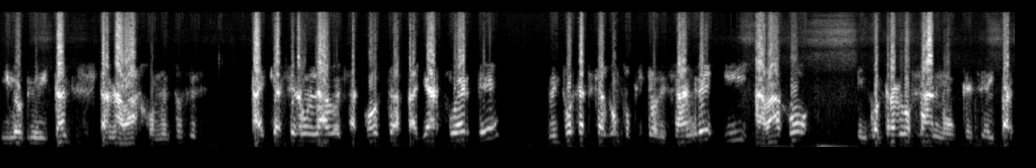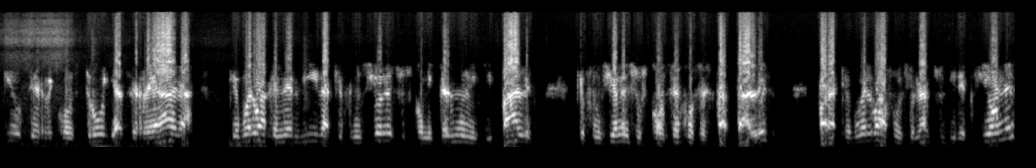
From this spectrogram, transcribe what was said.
y los militantes están abajo, ¿no? Entonces hay que hacer a un lado esa costra, tallar fuerte, no importa que salga un poquito de sangre y abajo encontrar lo sano, que el partido se reconstruya, se rehaga, que vuelva a tener vida, que funcionen sus comités municipales, que funcionen sus consejos estatales, para que vuelva a funcionar sus direcciones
